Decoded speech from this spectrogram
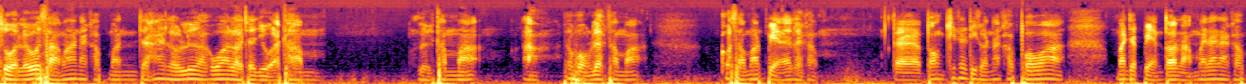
ส่วนเลเวลสามารถนะครับ มันจะให้เราเลือกว่าเราจะอยู่อธรรม หรือธรรมะ อะ ถ้าผมเลือกธรรมะ ก็สามารถเปลี่ยนได้เลยครับ แต่ต้องคิดให้ดีก่อนนะครับ เพราะว่ามันจะเปลี่ยนตอนหลังไม่ได้นะครับ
